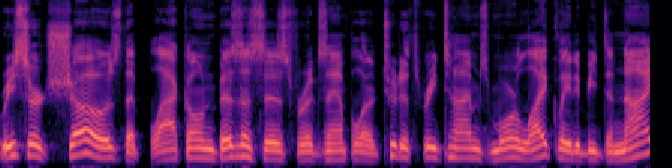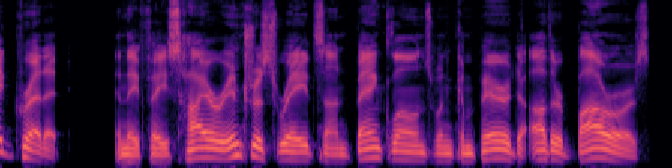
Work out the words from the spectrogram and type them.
Research shows that black owned businesses, for example, are two to three times more likely to be denied credit, and they face higher interest rates on bank loans when compared to other borrowers.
